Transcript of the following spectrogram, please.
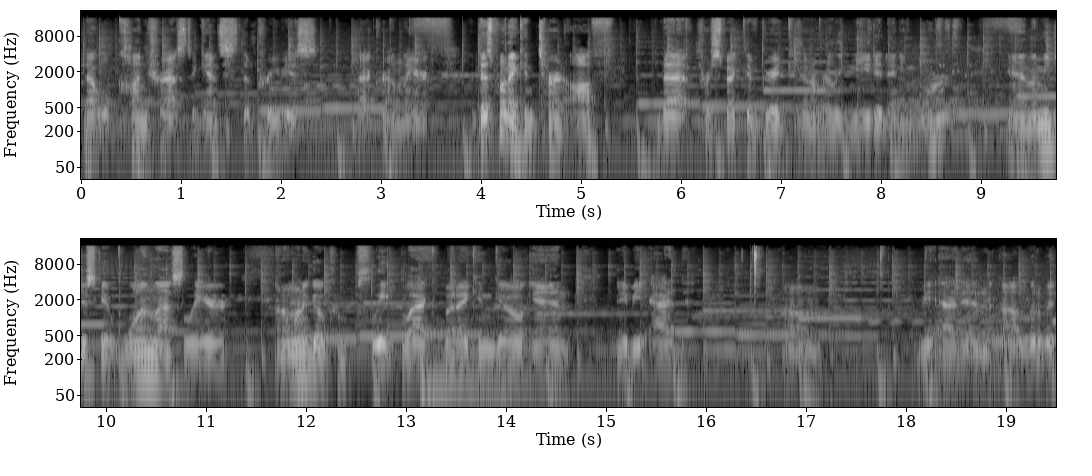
that will contrast against the previous background layer? At this point, I can turn off that perspective grid because I don't really need it anymore. And let me just get one last layer. I don't want to go complete black, but I can go and maybe add um, maybe add in a little bit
